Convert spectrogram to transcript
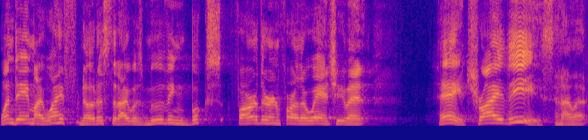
One day, my wife noticed that I was moving books farther and farther away, and she went, Hey, try these. And I went,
